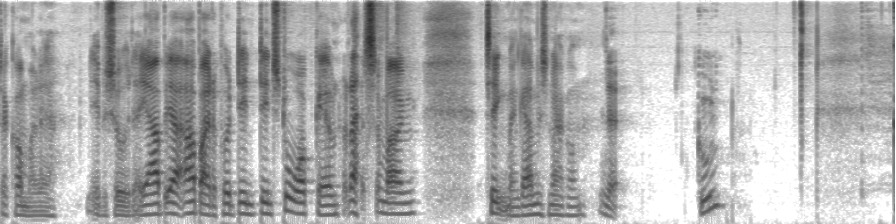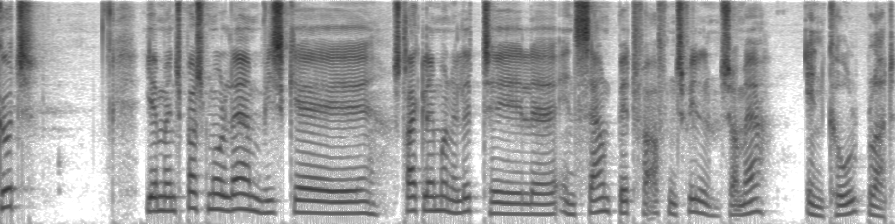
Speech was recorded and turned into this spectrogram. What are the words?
Der kommer der episode der. Jeg, jeg arbejder på det. Er, en, det er en stor opgave, når der er så mange ting, man gerne vil snakke om. ja. Cool. Godt. Jamen, spørgsmålet er, om vi skal øh, strække lemmerne lidt til øh, en soundbit fra aftens film, som er In Cold Blood.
